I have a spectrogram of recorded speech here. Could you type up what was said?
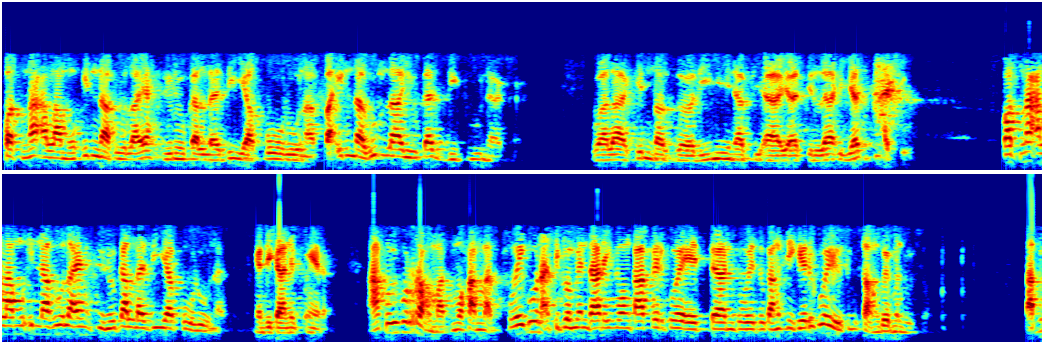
qad na'lamu innahu la yahzunukal ladzi yaquluna fa innahum la yukadzibunaka walakin adh-dhalimina bi ayatillahi yajhadun Qad na'lamu innahu la yahdunukal ladzi yaquluna. Ngendikane pangeran. Aku iku rahmat Muhammad. Kowe iku nak dikomentari wong kafir kowe edan, kowe tukang sihir kowe ya susah kowe. Tapi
